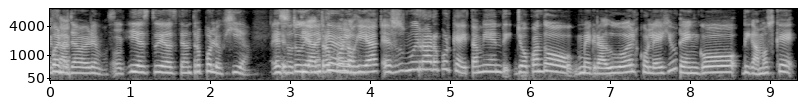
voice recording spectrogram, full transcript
Bueno, ya veremos. Y estudiaste antropología. Eso Estudié tiene que ver- antropología. Eso es muy raro porque ahí también, yo cuando me gradúo del colegio, tengo, digamos que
